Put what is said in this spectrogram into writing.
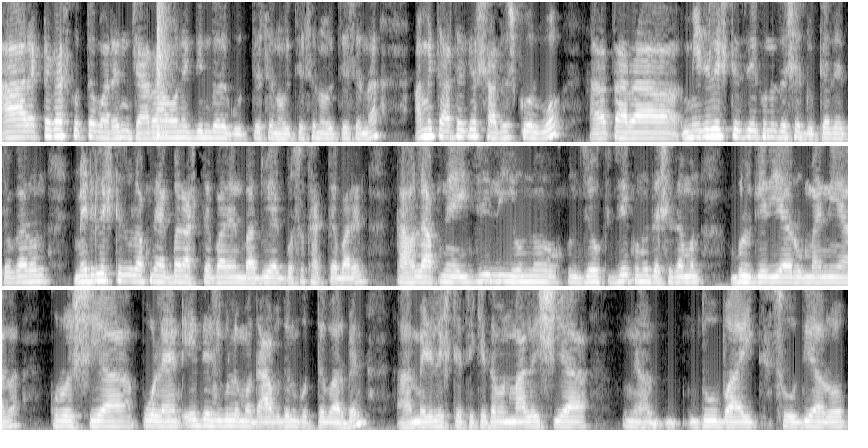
আর একটা কাজ করতে পারেন, যারা অনেক দিন ধরে ঘুরতেছেন, হইতেছেন হইতেছে না, আমি তাদেরকে সাজেস্ট করব তারা মিডল ইস্টে যে কোনো দেশে ঢুকে যেত কারণ মিডল ইস্টে যদি আপনি একবার আসতে পারেন বা দুই এক বছর থাকতে পারেন, তাহলে আপনি ইজিলি অন্য যে- যে কোনো দেশে যেমন বুলগেরিয়া, রোমানিয়া, ক্রোয়েশিয়া, পোল্যান্ড, এই দেশগুলোর মধ্যে আবেদন করতে পারবেন। মিডল ইস্টে থেকে যেমন Malaysia Dubai, Saudi Arab,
